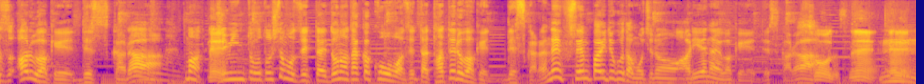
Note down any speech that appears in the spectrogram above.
ずあるわけですから、うん、まあ、ね、自民党としても絶対どなたか候補は絶対立てるわけですからね。不先輩ということはもちろんありえないわけですから。そうですね、うん、え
